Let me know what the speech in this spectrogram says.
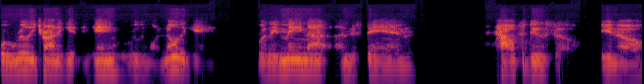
who are really trying to get in the game, who really want to know the game, but they may not understand how to do so, you know.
